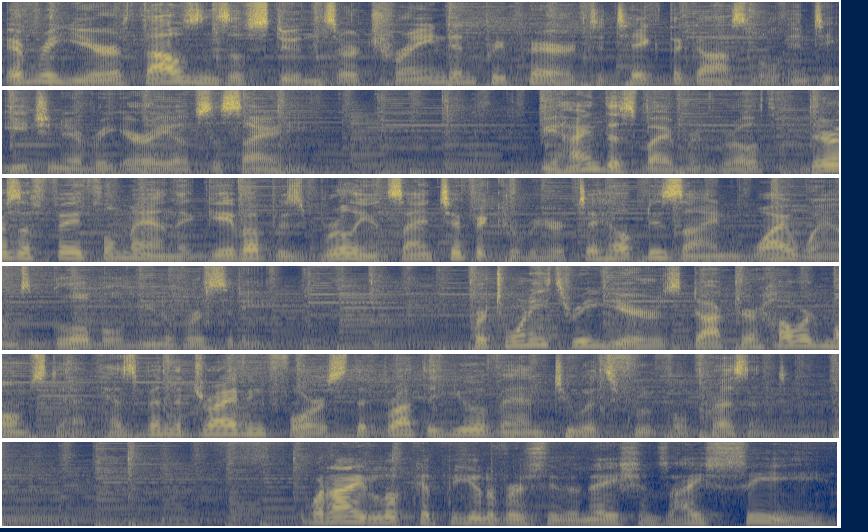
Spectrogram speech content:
Every year, thousands of students are trained and prepared to take the gospel into each and every area of society. Behind this vibrant growth, there is a faithful man that gave up his brilliant scientific career to help design YWAM's Global University. For 23 years, Dr. Howard Malmstadt has been the driving force that brought the U of N to its fruitful present. When I look at the University of the Nations, I see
